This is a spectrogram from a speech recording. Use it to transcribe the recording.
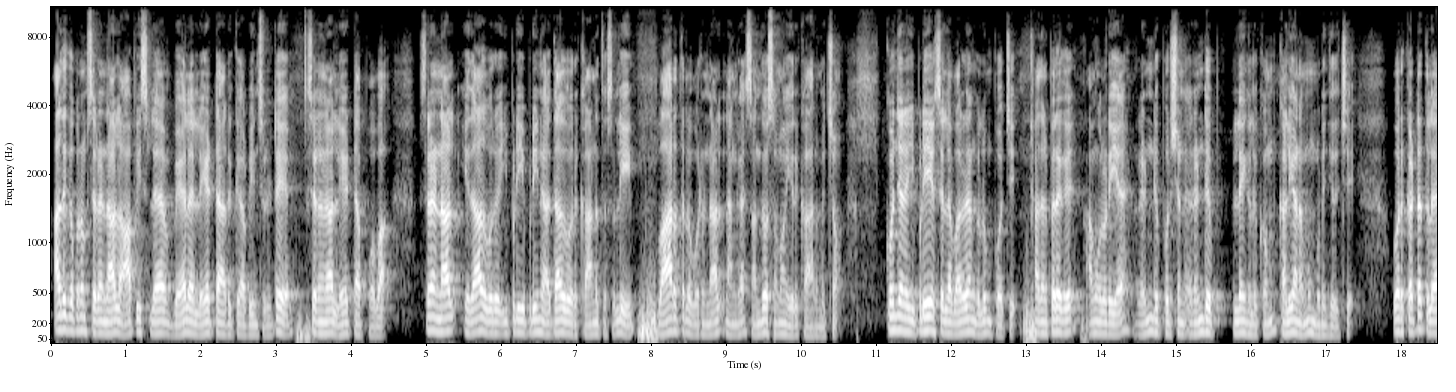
அதுக்கப்புறம் சில நாள் ஆஃபீஸில் வேலை லேட்டாக இருக்குது அப்படின்னு சொல்லிட்டு சில நாள் லேட்டாக போவாள் சில நாள் ஏதாவது ஒரு இப்படி இப்படின்னு ஏதாவது ஒரு காரணத்தை சொல்லி வாரத்தில் ஒரு நாள் நாங்கள் சந்தோஷமாக இருக்க ஆரம்பித்தோம் கொஞ்சம் இப்படியே சில வருடங்களும் போச்சு. அதன் பிறகு அவங்களுடைய ரெண்டு புருஷன் ரெண்டு பிள்ளைங்களுக்கும் கல்யாணமும் முடிஞ்சிருச்சு. ஒரு கட்டத்தில்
